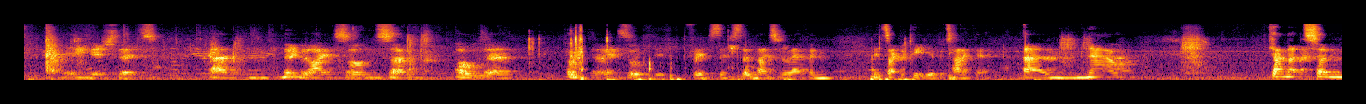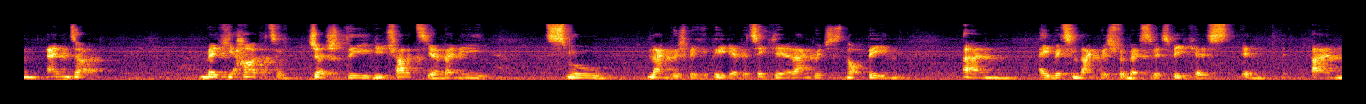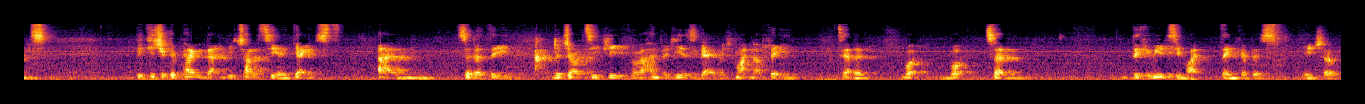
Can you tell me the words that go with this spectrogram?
in English that um, make reliance on some older public sources, for instance, the 1911 Encyclopedia Britannica. Um, now, can that um, end up making it harder to judge the neutrality of any small language Wikipedia, particularly a language that's not been um, a written language for most of its speakers, in, and because you're comparing that neutrality against um, sort of the majority view from 100 years ago, which might not be kind of what what um, the community might think of as neutral.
